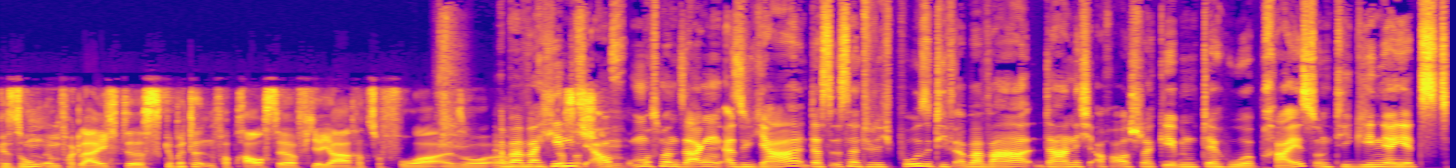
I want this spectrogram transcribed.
gesunken im Vergleich des gemittelten Verbrauchs der vier Jahre zuvor. Also, ähm, aber war hier nicht auch, muss man sagen, also ja, das ist natürlich positiv, aber war da nicht auch ausschlaggebend der hohe Preis? Und die gehen ja jetzt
